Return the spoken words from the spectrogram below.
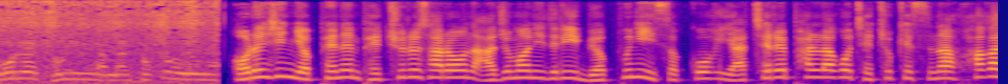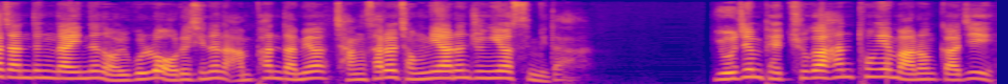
모레 돌린단 말이야. 독고는 어르신 옆에는 배추를 사러 온 아주머니들이 몇 분이 있었고 야채를 팔라고 재촉했으나 화가 잔뜩 나 있는 얼굴로 어르신은 안 판다며 장사를 정리하는 중이었습니다. 요즘 배추가 한 통에 만 원까지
